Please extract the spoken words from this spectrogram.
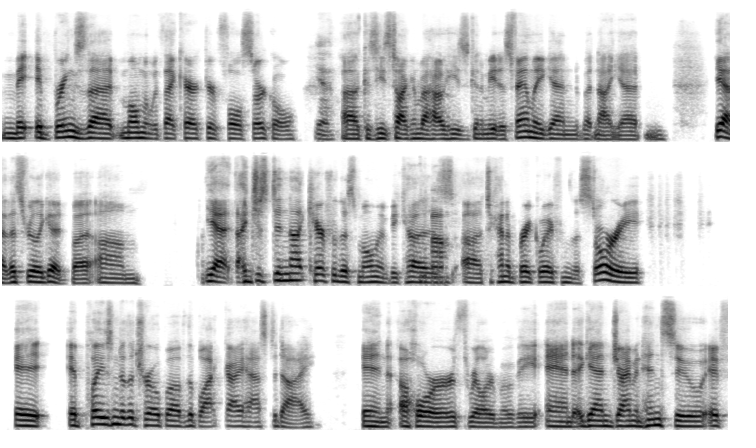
it brings that moment with that character full circle. Yeah. because he's talking about how he's going to meet his family again, but not yet. And yeah, that's really good. But um, yeah, I just did not care for this moment because uh, to kind of break away from the story, it it plays into the trope of the black guy has to die in a horror thriller movie. And again, Djimon Hounsou, if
